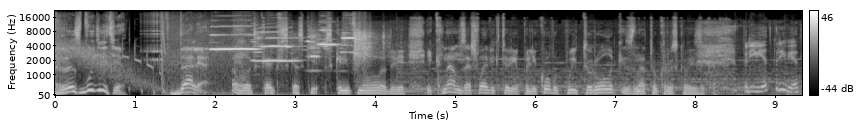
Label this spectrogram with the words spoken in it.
Разбудите! Далее! Вот как в сказке скрипнула дверь. И к нам зашла Виктория Полякова, культуролог и знаток русского языка. Привет, привет.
